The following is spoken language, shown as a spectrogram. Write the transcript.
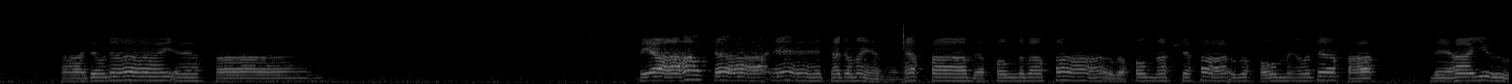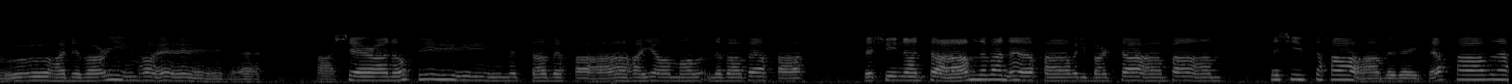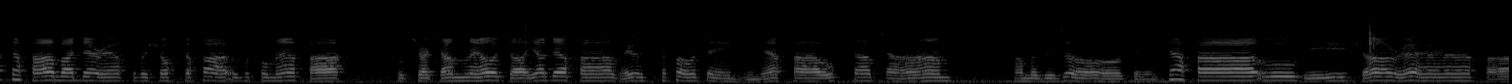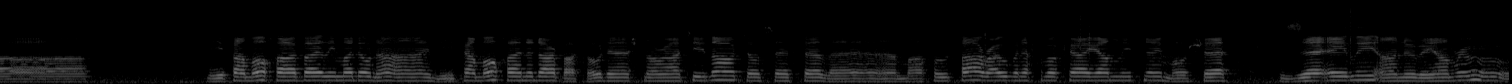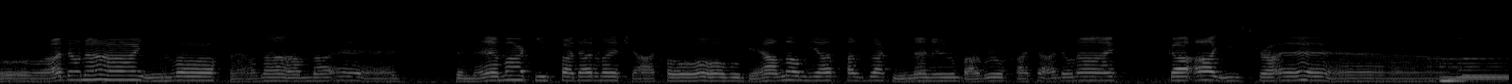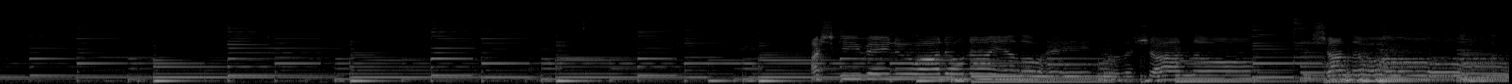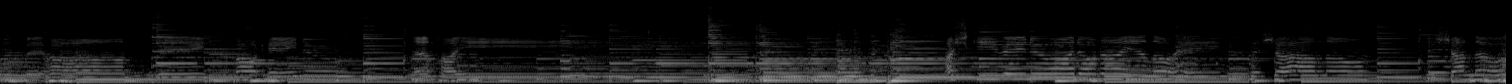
אדוני אחד. ואהבת את אדוני אלוהיך בכל לבבך ובכל נפשך ובכל מאודיך והיו הדברים האלה אשר אנוכי מצווך היום על לבביך ושיננתם לבניך ודיברת בם בשבתך בביתך ולכתך בדרך ובשוכבך ובקומך וקשרתם לאות על ידיך והיו תטפות בין עיניך וכתבתם המזוזות ביתך ובשעריך. מי כמוך באלים אדוני, מי כמוך נדר בקודש, נוראתי לא תוסף אליהם. מלכות פרעה ובנחבו קיים לפני משה, זה אלי אנו ויאמרו, אדוני ימלוך לעולם ועד. ונאמר כי פדרנו את יעקב, וגאלו מיד חזק ממנו, ברוך אתה אדוני, גאל ישראל. השכיבנו אדוני אלוהינו לשלום, לשלום, Hello.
